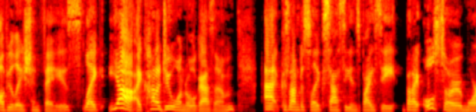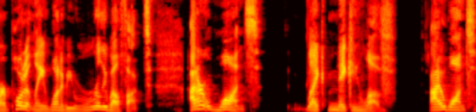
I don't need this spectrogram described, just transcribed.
ovulation phase, like, yeah, I kind of do want an orgasm because I'm just like sassy and spicy. But I also, more importantly, want to be really well fucked. I don't want like making love. I want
